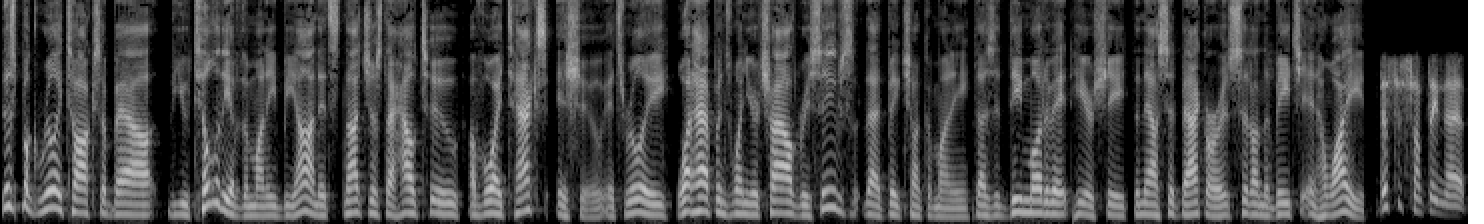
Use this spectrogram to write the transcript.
This book really talks about the utility of the money beyond. It's not just a how to avoid tax issue. It's really what happens when your child receives that big chunk of money. Does it demotivate he or she to now sit back or sit on the beach in Hawaii? This is something that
